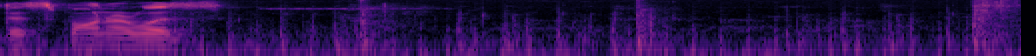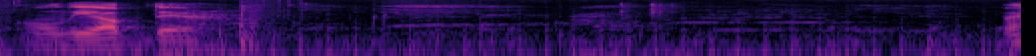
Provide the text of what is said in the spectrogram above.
the spawner was only up there. Eh.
